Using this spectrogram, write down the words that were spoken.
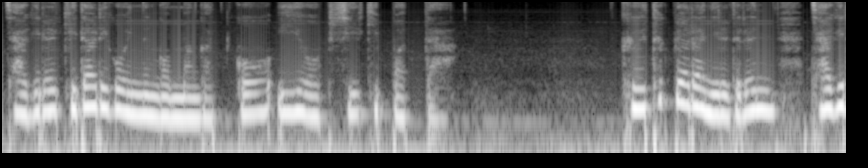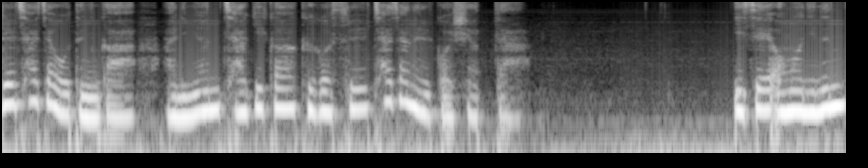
자기를 기다리고 있는 것만 같고 이유 없이 기뻤다. 그 특별한 일들은 자기를 찾아오든가 아니면 자기가 그것을 찾아낼 것이었다. 이제 어머니는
